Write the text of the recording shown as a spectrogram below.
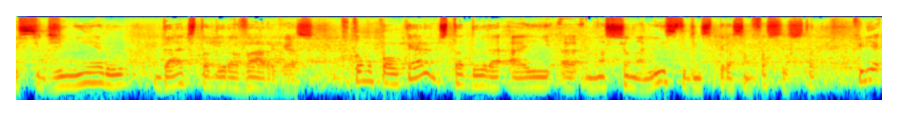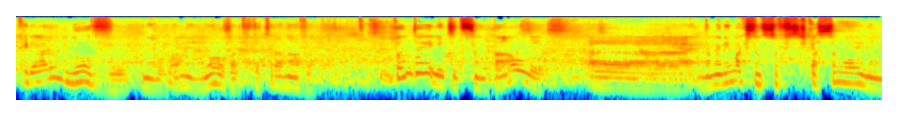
esse dinheiro da ditadura Vargas, que como qualquer ditadura aí uh, nacionalista de inspiração fascista, queria criar o novo, né, o homem novo, a arquitetura nova. Enquanto a elite de São Paulo uh, não é nenhuma questão de sofisticação ou não,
